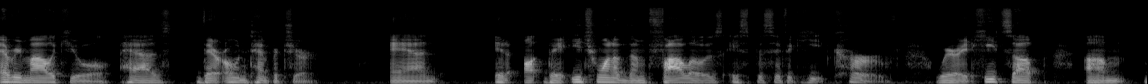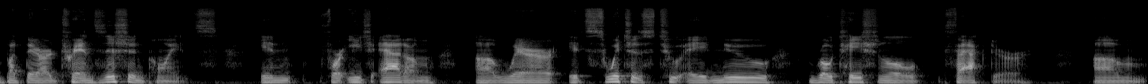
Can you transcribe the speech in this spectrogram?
every molecule has their own temperature and it uh, they each one of them follows a specific heat curve where it heats up um, but there are transition points in for each atom uh, where it switches to a new rotational factor, um,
